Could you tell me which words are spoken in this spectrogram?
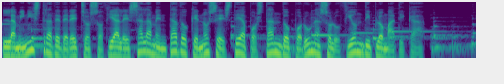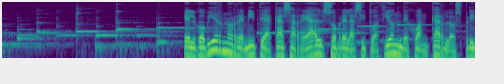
La ministra de Derechos Sociales ha lamentado que no se esté apostando por una solución diplomática. El gobierno remite a Casa Real sobre la situación de Juan Carlos I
